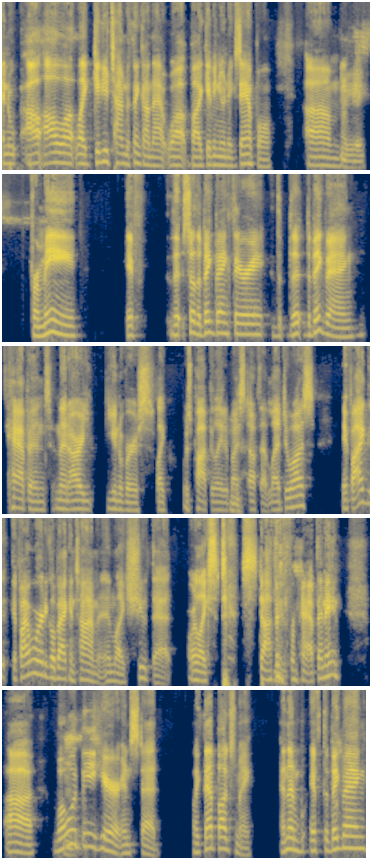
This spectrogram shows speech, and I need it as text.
and I'll, I'll uh, like give you time to think on that while, by giving you an example. Um, okay. For me, if the, so, the Big Bang theory, the, the, the Big Bang happened, and then our universe like was populated by mm. stuff that led to us. If I if I were to go back in time and like shoot that or like st- stop it from happening, uh, what would mm. be here instead? Like that bugs me. And then if the Big Bang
